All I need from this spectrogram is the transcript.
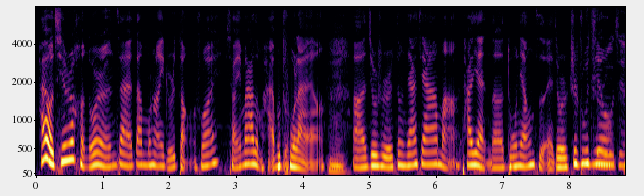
还有，其实很多人在弹幕上一直等说，哎，小姨妈怎么还不出来呀？嗯啊，就是邓家佳嘛，她演的毒娘子，也就是蜘蛛蜘蛛精。精，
